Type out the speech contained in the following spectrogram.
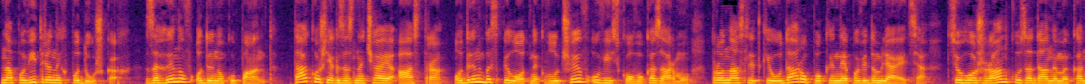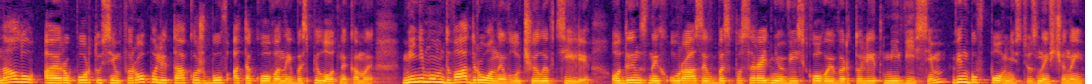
на повітряних подушках. Загинув один окупант. Також, як зазначає Астра, один безпілотник влучив у військову казарму. Про наслідки удару поки не повідомляється. Цього ж ранку, за даними каналу, аеропорт у Сімферополі також був атакований безпілотниками. Мінімум два дрони влучили в цілі. Один з них уразив безпосередньо військовий вертоліт Мі 8 Він був повністю знищений.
